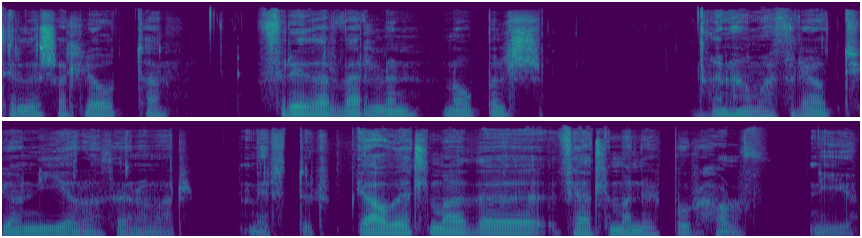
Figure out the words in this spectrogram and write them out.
til þess að hljóta fríðarverlun Nobels, en hann var 39 ára þegar hann var myrtur. Já, við ætlum að uh, fjallum hann upp úr hálf nýju.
